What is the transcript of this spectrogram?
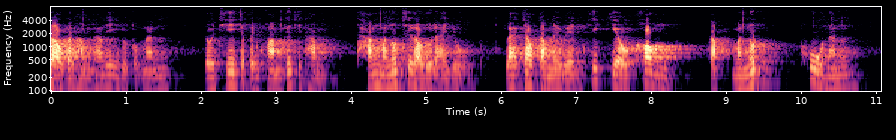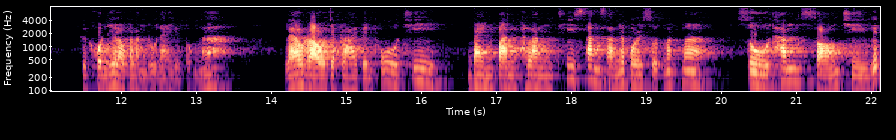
เรากระทำหน้าที่อยู่ตรงนั้น โดยที่จะเป็นความยุติธรรม ทั้งมนุษย์ที่เราดูแลอยู่ และเจ้ากรรมในเวรที่เกี่ยวข้องกับมนุษย์ผู้นั้น คือคนที่เรากำลังดูแลอยู่ตรงหน้า แล้วเราจะกลายเป็นผู้ที่แบ่งปันพลังที่สร้างสรรค์และบริสุทธิ์มาก ๆ สู่ทั้งสองชีวิต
